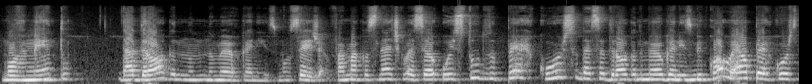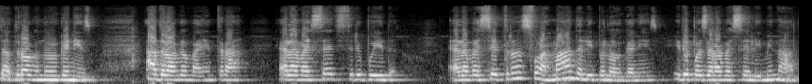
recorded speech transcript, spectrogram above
Movimento da droga no, no, meu organismo. Ou seja, farmacocinética vai ser o estudo do percurso dessa droga no meu organismo. E qual é o percurso da droga no organismo? A droga vai entrar, ela vai ser distribuída, ela vai ser transformada ali pelo organismo e depois ela vai ser eliminada.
